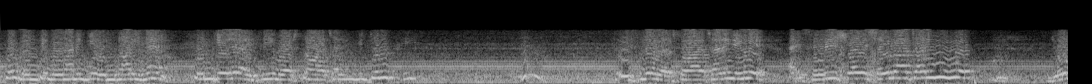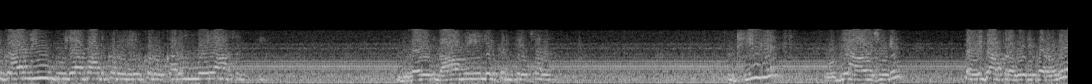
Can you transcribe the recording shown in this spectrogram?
तो घंटी बजाने की अधिकारी है उनके लिए ऐसी वैष्णव आचार्य की ज़रूरत थी। तो इसलिए वैष्णवाचार्य नहीं हुए, ऐसे भी शैवाचार्य नहीं हुए। जो कहा नहीं पूजा पाठ करो, ये करो, कर्म नहीं आ सकती। द्वैत भाव में ही लेकर के चलो। तो ठीक है, वो भी आवश्यक है। तभी तो आप प्रगति करोगे।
